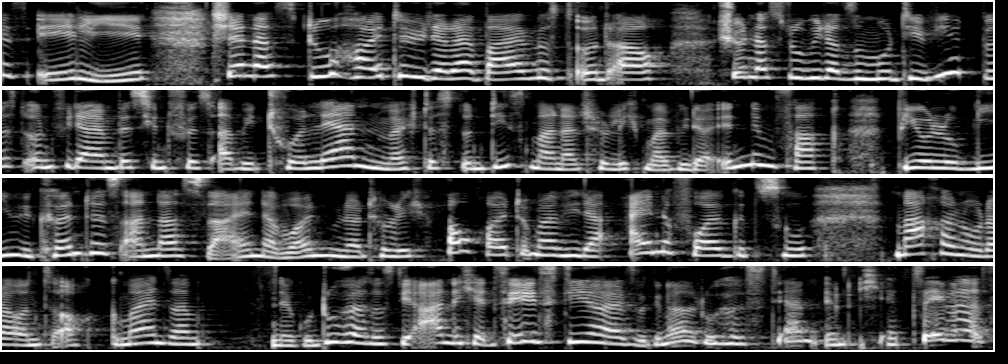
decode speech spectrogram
hier ist Eli. Schön, dass du heute wieder dabei bist und auch schön, dass du wieder so motiviert bist und wieder ein bisschen fürs Abitur lernen möchtest und diesmal natürlich mal wieder in dem Fach Biologie. Wie könnte es anders sein? Da wollen wir natürlich auch heute mal wieder eine Folge zu machen oder uns auch gemeinsam na gut, du hörst es dir an, ich erzähle es dir. Also genau, du hörst es dir an und ich erzähle es.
